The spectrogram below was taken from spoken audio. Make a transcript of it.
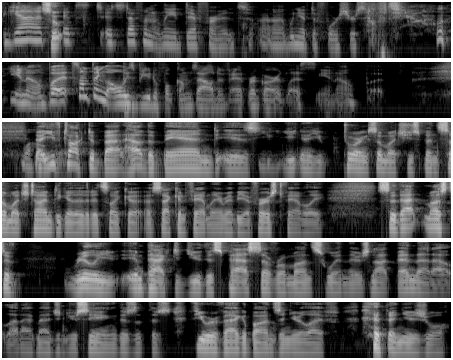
yeah, it's So- it's it's definitely different uh, when you have to force yourself to, you know. But something always beautiful comes out of it, regardless, you know. But well, now you've talked about how the band is you, you know you touring so much you spend so much time together that it's like a, a second family or maybe a first family so that must have really impacted you this past several months when there's not been that outlet. I imagine you're seeing there's there's fewer vagabonds in your life than usual.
